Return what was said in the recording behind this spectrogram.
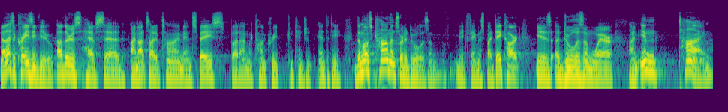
Now, that's a crazy view. Others have said, I'm outside of time and space, but I'm a concrete contingent entity. The most common sort of dualism, made famous by Descartes, is a dualism where I'm in time,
